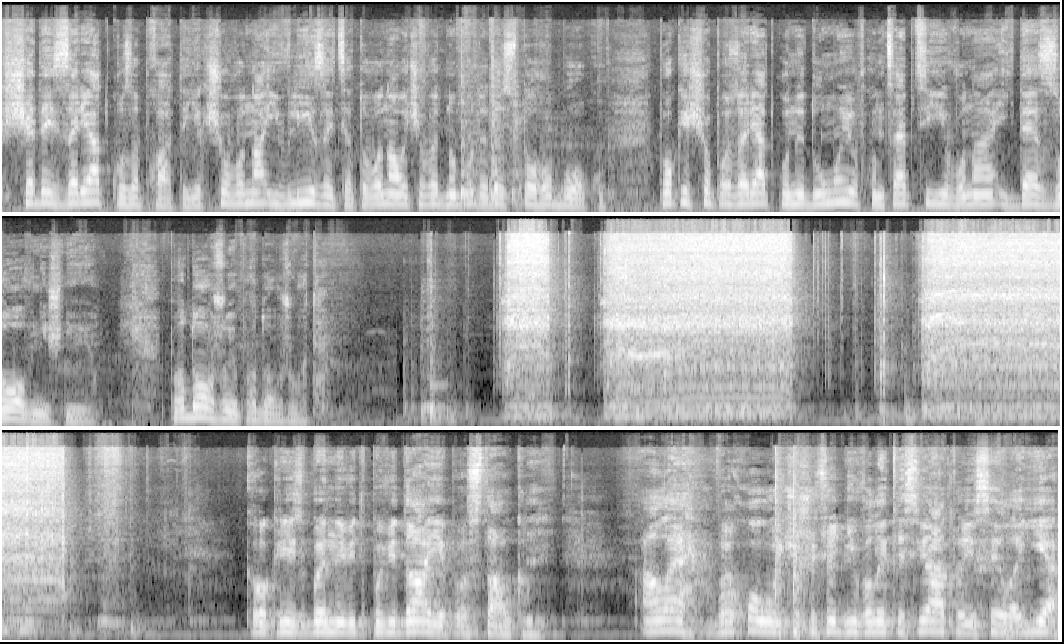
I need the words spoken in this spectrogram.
Ще десь зарядку запхати. Якщо вона і влізеться, то вона, очевидно, буде десь з того боку. Поки що про зарядку не думаю, в концепції вона йде зовнішньою. Продовжую продовжувати. Крок різьби не відповідає проставкам. Але враховуючи, що сьогодні велике свято і сила є,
